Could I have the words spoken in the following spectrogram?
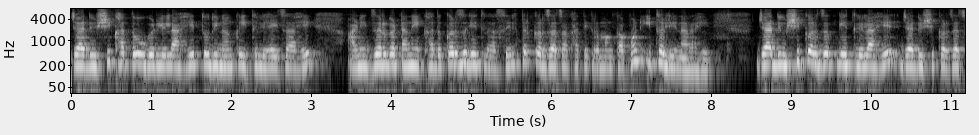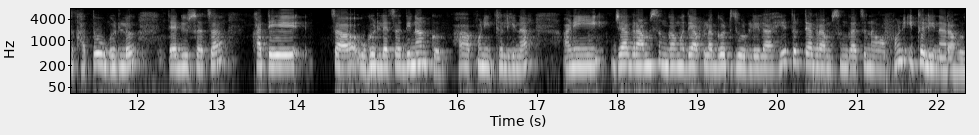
ज्या दिवशी खातं उघडलेलं आहे तो दिनांक इथं लिहायचा आहे. आणि जर गटाने एखादं कर्ज घेतलं असेल तर कर्जाचा खाते क्रमांक आपण इथं लिहिणार आहे. ज्या दिवशी कर्ज घेतलेलं आहे ज्या दिवशी कर्जाचं खातं उघडलं त्या दिवसाचा खातेचा उघडल्याचा दिनांक हा आपण इथं लिहिणार. आणि ज्या ग्रामसंघामध्ये आपला गट जोडलेला आहे तर त्या ग्रामसंघाचं नाव आपण इथं लिहिणार आहोत.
